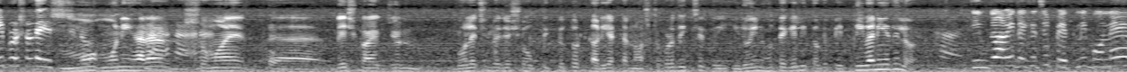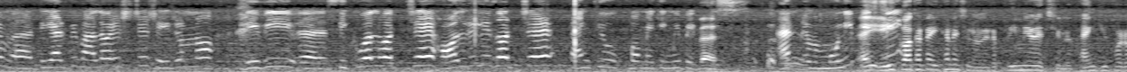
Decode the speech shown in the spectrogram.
এই প্রশ্নটা এসেছিল। ম- মণিহারার হ্যাঁ, হ্যাঁ, হ্যাঁ। সময় আহ, বেশ কয়েকজন বলেছিল যে সৌভিক তো তোর ক্যারিয়ারটা নষ্ট করে দিচ্ছে তুই হিরোইন হতে গেলি তোকে পেতনি বানিয়ে দিল? হ্যাঁ কিন্তু আমি দেখেছি পেতনি বনে টিআরপি ভালো এসছে সেই জন্য দেবী সিকুয়াল হচ্ছে হল রিলিজ হচ্ছে। Thank you for making me Petni. ব্যাস। এন্ড মনি এই পেতনি? এই কথাটা এখানে ছিল না এটা প্রিমিয়ারে ছিল। Thank you for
